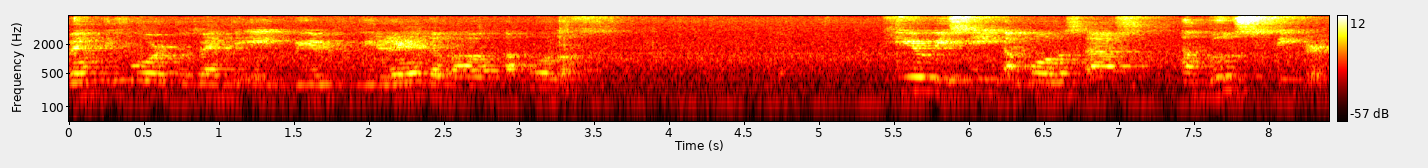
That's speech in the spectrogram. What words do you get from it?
24 to 28, we, we read about Apollos. Here we see Apollos as a good speaker.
